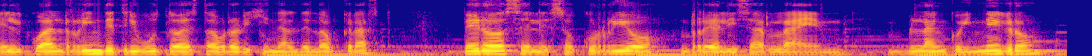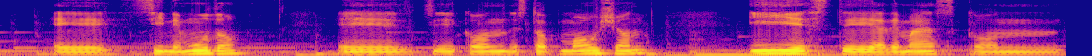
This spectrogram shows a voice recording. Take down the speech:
el cual rinde tributo a esta obra original de Lovecraft, pero se les ocurrió realizarla en blanco y negro, eh, cine mudo, eh, con stop motion y este además con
